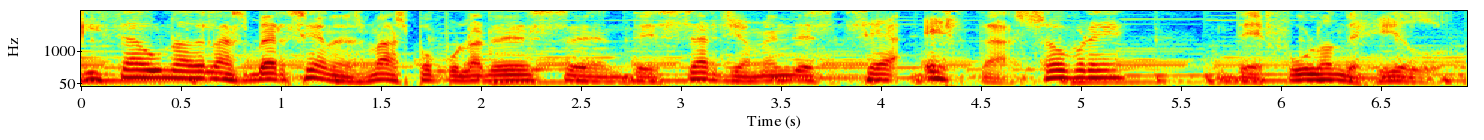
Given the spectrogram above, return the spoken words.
Quizá una de las versiones más populares eh, de Sergio Méndez sea esta sobre The Fool on the Hill.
